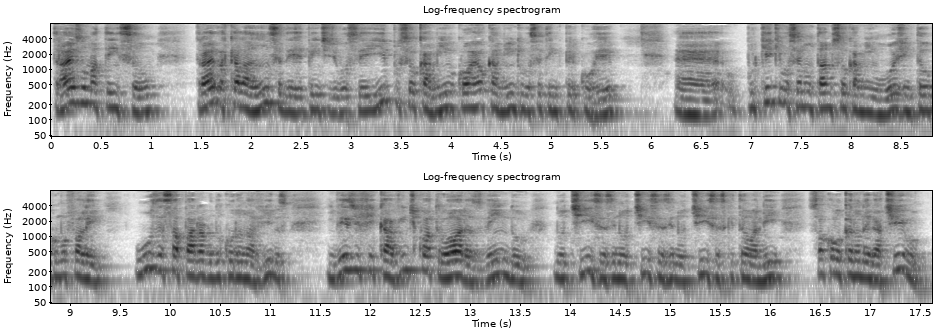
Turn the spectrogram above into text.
Traz uma tensão, traz aquela ânsia de repente de você ir para o seu caminho, qual é o caminho que você tem que percorrer, é, por que, que você não está no seu caminho hoje. Então, como eu falei, usa essa parada do coronavírus, em vez de ficar 24 horas vendo notícias e notícias e notícias que estão ali só colocando negativo,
